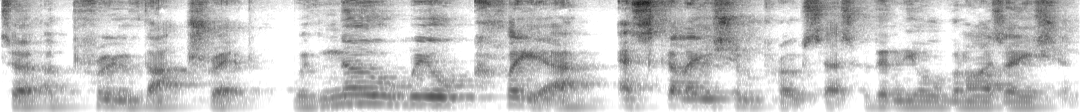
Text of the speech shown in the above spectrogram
to approve that trip with no real clear escalation process within the organization.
